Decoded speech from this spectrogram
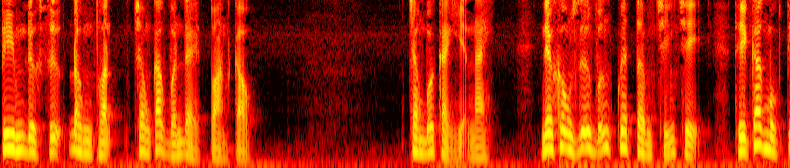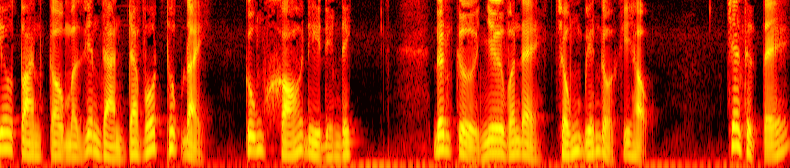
tìm được sự đồng thuận trong các vấn đề toàn cầu. Trong bối cảnh hiện nay, nếu không giữ vững quyết tâm chính trị, thì các mục tiêu toàn cầu mà diễn đàn Davos thúc đẩy cũng khó đi đến đích. Đơn cử như vấn đề chống biến đổi khí hậu. Trên thực tế,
